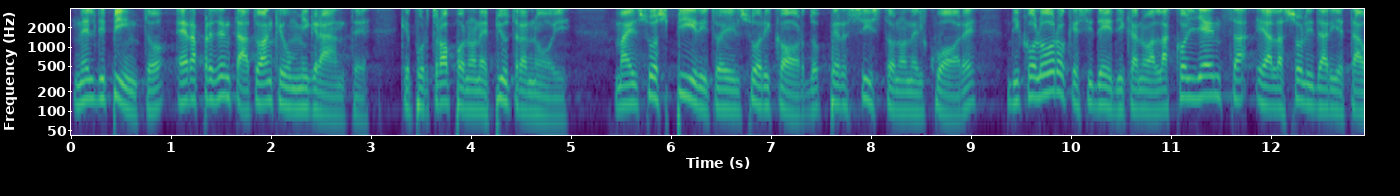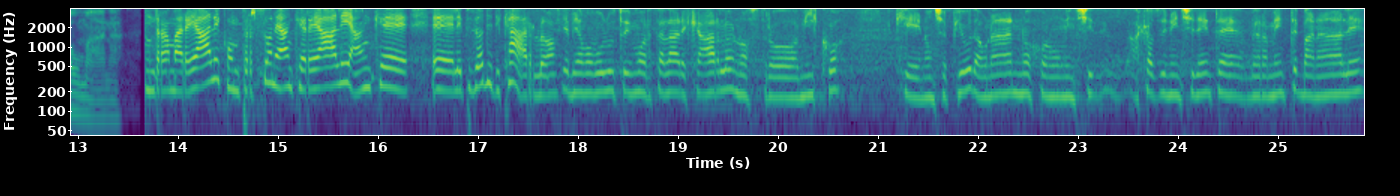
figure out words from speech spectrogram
Nel dipinto è rappresentato anche un migrante che purtroppo non è più tra noi ma il suo spirito e il suo ricordo persistono nel cuore di coloro che si dedicano all'accoglienza e alla solidarietà umana. Un dramma reale con persone anche reali, anche eh, l'episodio di Carlo. Sì, abbiamo voluto immortalare Carlo, il nostro amico, che non c'è più da un anno un a causa di un incidente veramente banale,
